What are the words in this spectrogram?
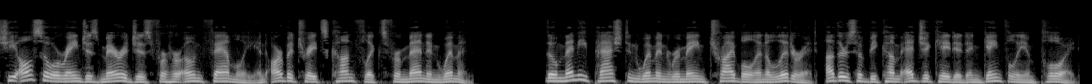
She also arranges marriages for her own family and arbitrates conflicts for men and women. Though many Pashtun women remain tribal and illiterate, others have become educated and gainfully employed.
